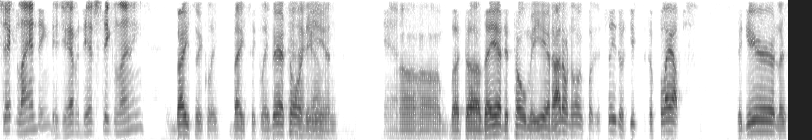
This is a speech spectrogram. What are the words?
stick landing? Did you have a dead stick landing? Basically, basically, they're toward the end. Yeah. Uh, but uh, they had to tow me in. I don't know, if but it's either the, the flaps, the gear. Let's.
